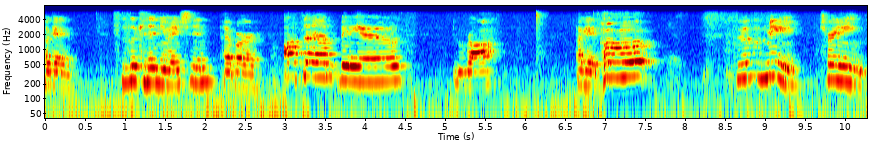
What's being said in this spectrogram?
Okay, this is a continuation of our awesome videos. Raw. Okay, so, so this is me training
